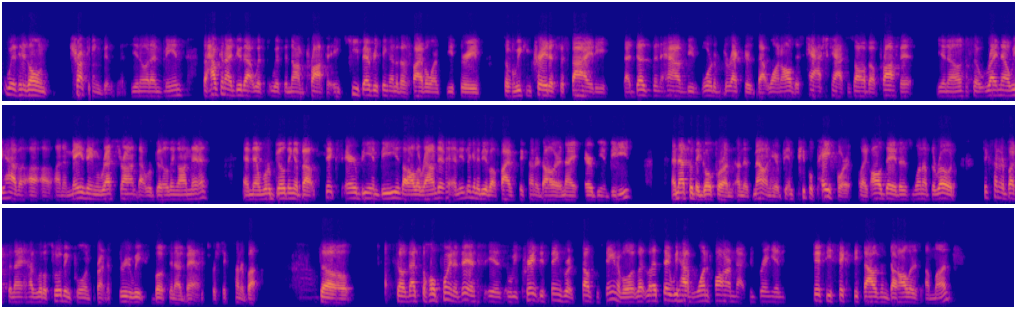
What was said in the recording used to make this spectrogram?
with his own trucking business. You know what I mean? So how can I do that with with the nonprofit and keep everything under the 501c3 so we can create a society that doesn't have these board of directors that want all this cash cash it's all about profit you know so right now we have a, a, an amazing restaurant that we're building on this and then we're building about six airbnbs all around it and these are going to be about five six hundred dollar a night airbnbs and that's what they go for on, on this mountain here and people pay for it like all day there's one up the road 600 bucks a night has a little swimming pool in front of three weeks booked in advance for 600 bucks. So so that's the whole point of this is we create these things where it's self-sustainable. Let, let's say we have one farm that can bring in 50 60000 dollars a month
